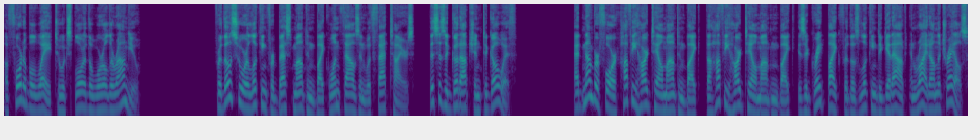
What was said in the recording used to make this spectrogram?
affordable way to explore the world around you. For those who are looking for best mountain bike 1000 with fat tires, this is a good option to go with. At number 4, Huffy Hardtail Mountain Bike. The Huffy Hardtail Mountain Bike is a great bike for those looking to get out and ride on the trails.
